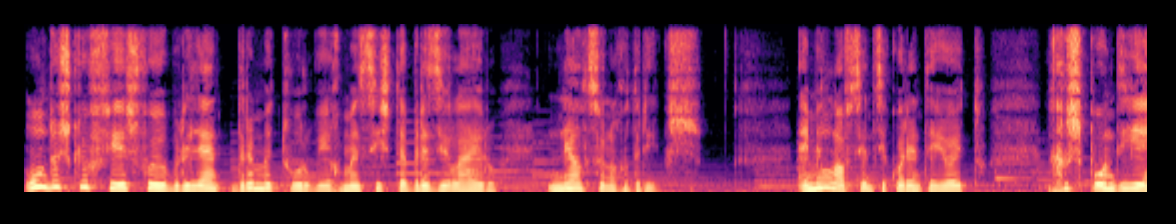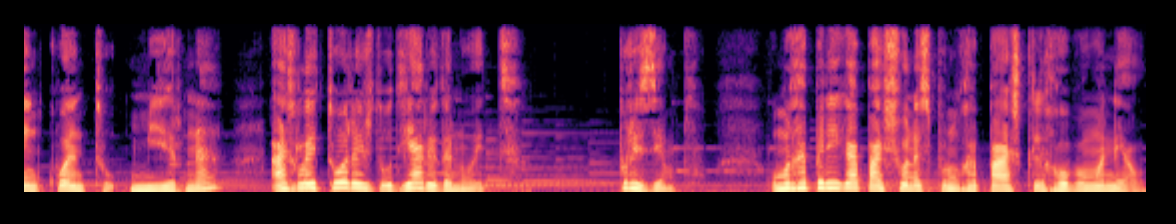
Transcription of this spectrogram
Um dos que o fez foi o brilhante dramaturgo e romancista brasileiro Nelson Rodrigues. Em 1948, respondia enquanto Mirna às leitoras do Diário da Noite. Por exemplo, uma rapariga apaixona-se por um rapaz que lhe rouba um anel.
